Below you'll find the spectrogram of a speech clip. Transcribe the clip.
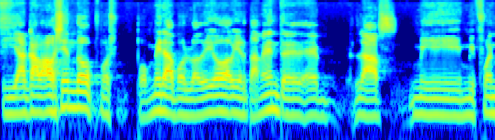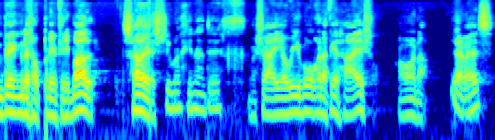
Y ha acabado siendo, pues, pues mira, pues lo digo abiertamente, eh, la, mi, mi fuente de ingresos principal, ¿sabes? Imagínate. O sea, yo vivo gracias a eso, ahora. Ya ves.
